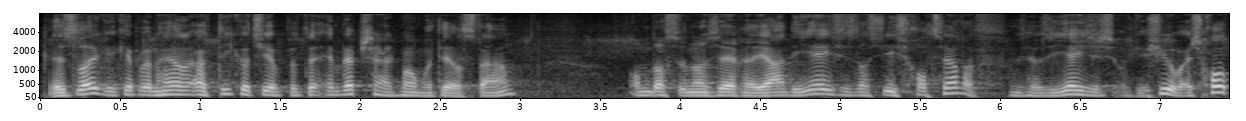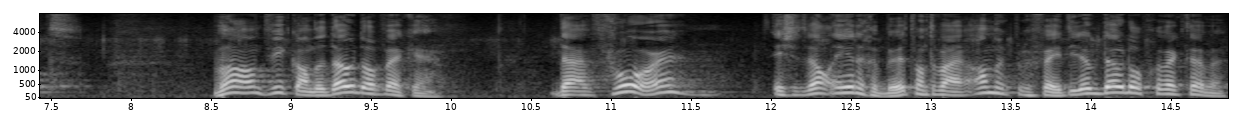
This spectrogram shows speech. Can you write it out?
Dat is leuk. Ik heb een heel artikeltje op de website momenteel staan. Omdat ze dan zeggen, ja die Jezus, dat is God zelf. Dan zeggen ze, Jezus of Yeshua is God. Want wie kan de dood opwekken? Daarvoor is het wel eerder gebeurd, want er waren andere profeten die ook dood opgewekt hebben.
